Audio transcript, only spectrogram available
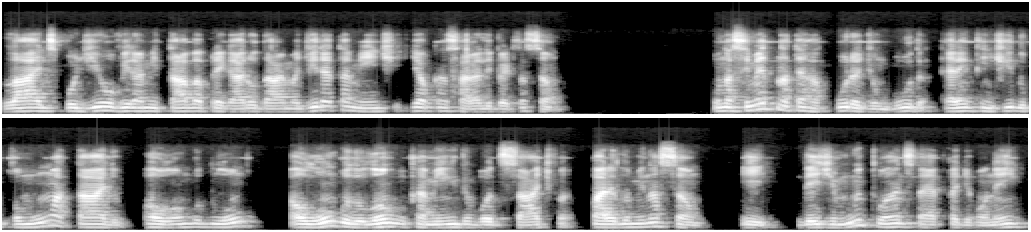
Lá eles podiam ouvir Amitabha pregar o Dharma diretamente e alcançar a libertação. O nascimento na terra pura de um Buda era entendido como um atalho ao longo do longo, ao longo do longo caminho um Bodhisattva para a iluminação e, desde muito antes da época de Ronen,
